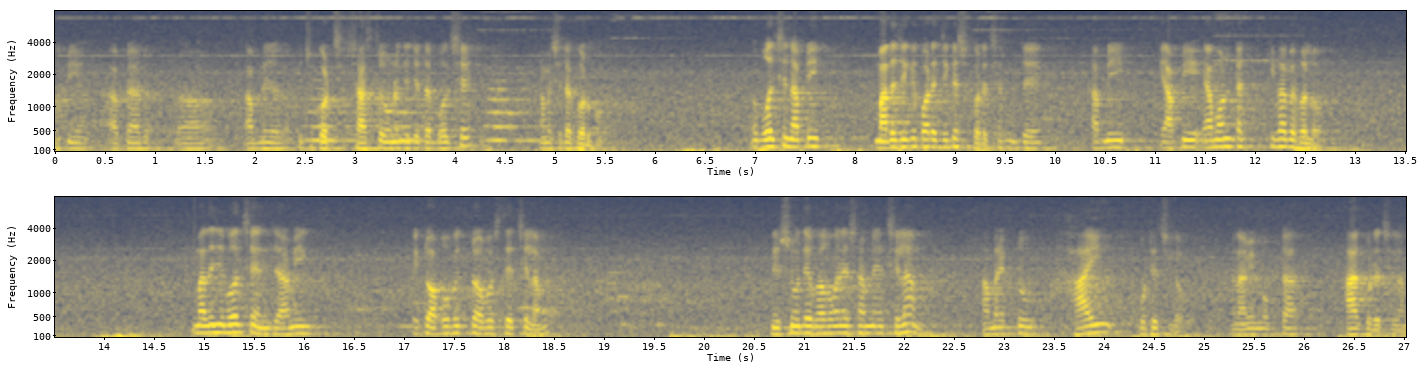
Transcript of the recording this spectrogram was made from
আপনি আপনার আপনি কিছু করছেন শাস্ত্র অনুযায়ী যেটা বলছে, আমি সেটা করব। বলছেন আপনি মাতাজিকে পরে জিজ্ঞেস করেছেন যে আপনি আপনি এমনটা কীভাবে হলো? মাতাজি বলছেন যে আমি একটু অপবিত্র অবস্থায় ছিলাম। নৃসিংহদেব ভগবানের সামনে ছিলাম, আমার একটু হাই উঠেছিল মানে আমি মুখটা হা করেছিলাম।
